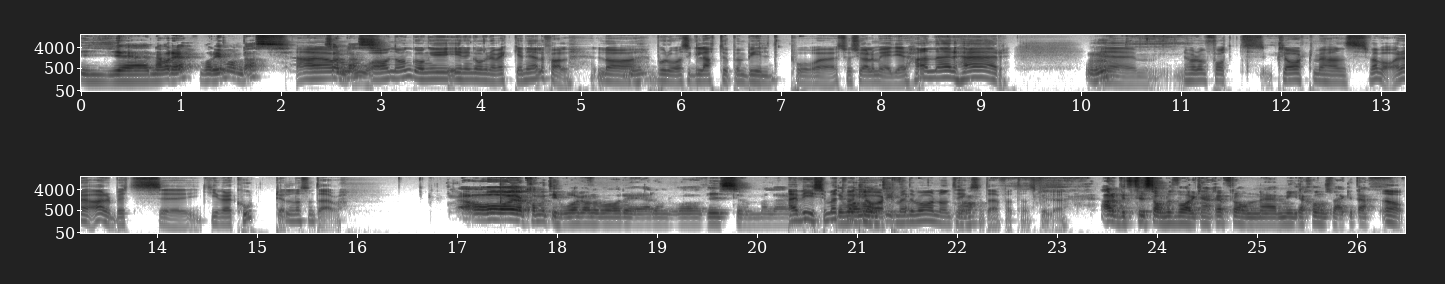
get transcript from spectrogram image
i, eh, när var det? Var det i måndags? Ja, Söndags? Ja, någon gång i, i den gångna veckan i alla fall La mm. Borås glatt upp en bild på eh, sociala medier Han är här! Mm. Eh, nu har de fått klart med hans, vad var det, arbetsgivarkort eller något sånt där va? Ja, jag kommer inte ihåg om det var det eller om det var visum eller... Nej, visumet var, var klart men det var någonting ja. sånt där för att han skulle... Arbetstillståndet var det kanske från eh, Migrationsverket där. Ja.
